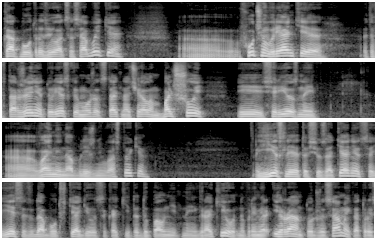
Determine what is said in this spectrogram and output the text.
как будут развиваться события. В худшем варианте это вторжение турецкое может стать началом большой и серьезной войны на Ближнем Востоке. Если это все затянется, если туда будут втягиваться какие-то дополнительные игроки, вот, например, Иран тот же самый, который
